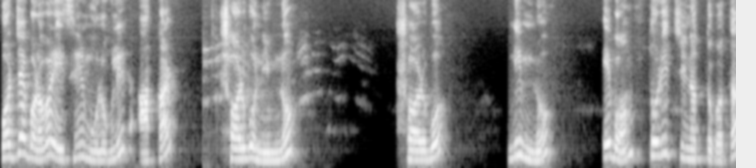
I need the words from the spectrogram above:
পর্যায় বরাবর এই শ্রেণির মৌলগুলির আকার সর্বনিম্ন সর্বনিম্ন এবং তড়িৎ ঋণাত্মকতা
